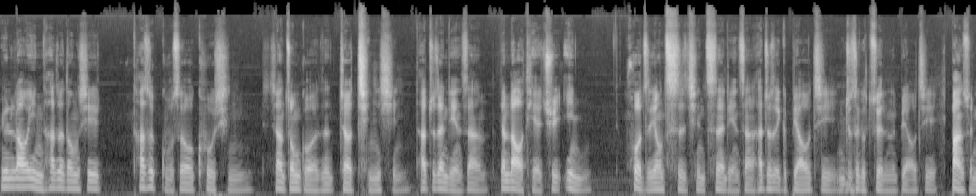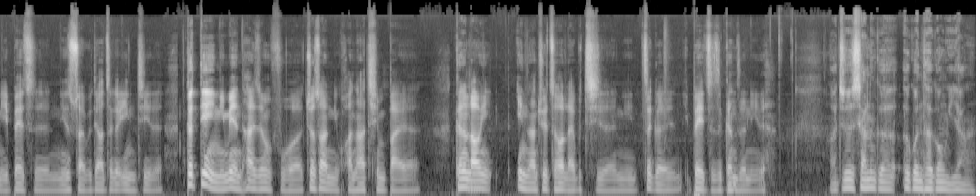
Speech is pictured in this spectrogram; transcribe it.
因为烙印它这东西，它是古时候酷刑，像中国人叫情刑，它就在脸上用烙铁去印，或者用刺青刺在脸上，它就是一个标记，你就是个罪人的标记，伴随你一辈子，你是甩不掉这个印记的。跟电影里面它也这么符合，就算你还他清白了，跟烙印。印上去之后来不及了，你这个一辈子是跟着你的。啊，就是像那个恶棍特工一样，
